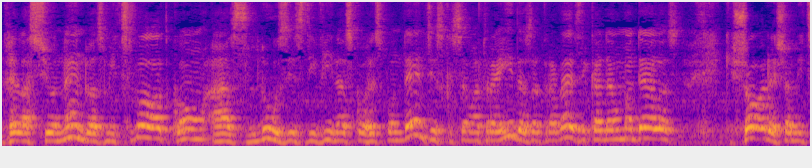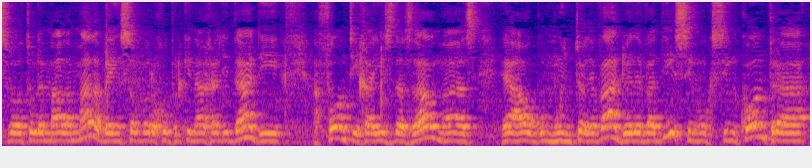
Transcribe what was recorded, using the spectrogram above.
relacionando as mitzvot com as luzes divinas correspondentes que são atraídas através de cada uma delas. Que chore a mitzvot lemala mala bem porque na realidade a fonte e raiz das almas é algo muito elevado, elevadíssimo, que se encontra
